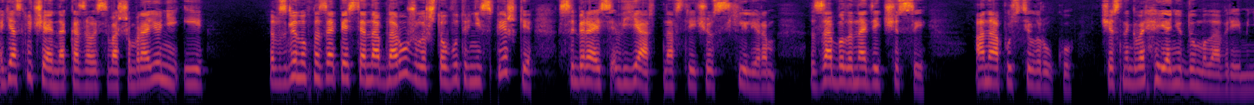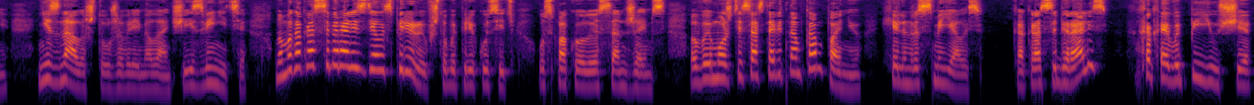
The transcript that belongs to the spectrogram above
Я случайно оказалась в вашем районе и... Взглянув на запястье, она обнаружила, что в утренней спешке, собираясь в ярд навстречу с Хиллером, забыла надеть часы. Она опустила руку. Честно говоря, я не думала о времени. Не знала, что уже время ланча. Извините. Но мы как раз собирались сделать перерыв, чтобы перекусить, — успокоил ее Сан-Джеймс. Вы можете составить нам компанию. Хелен рассмеялась. Как раз собирались? Какая вы пьющая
